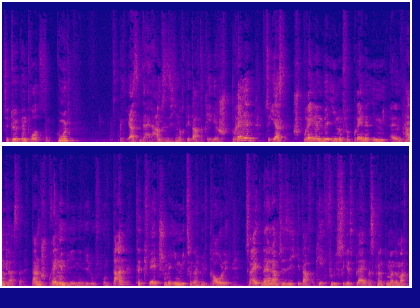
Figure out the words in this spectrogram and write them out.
Sie töten ihn trotzdem. Gut. Im ersten Teil haben sie sich noch gedacht, okay, wir sprengen, zuerst sprengen wir ihn und verbrennen ihn mit einem Tanklaster. Dann sprengen wir ihn in die Luft und dann zerquetschen wir ihn mit so einer Hydraulik. Im zweiten Teil haben sie sich gedacht, okay, flüssiges Blei, was könnte man da machen?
